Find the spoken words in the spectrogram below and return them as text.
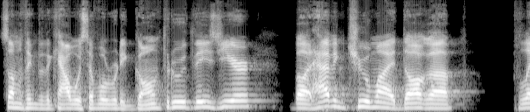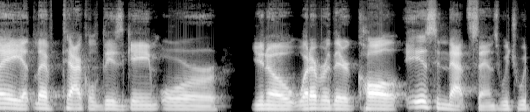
something that the Cowboys have already gone through this year. But having Chuma Edoga play at left tackle this game or you know whatever their call is in that sense which would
